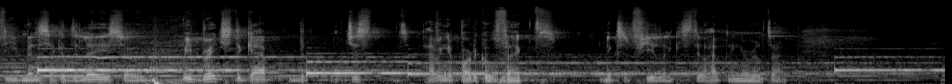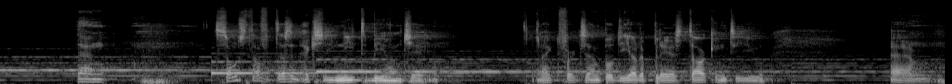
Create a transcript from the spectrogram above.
250 millisecond delay, so we bridge the gap, but just having a particle effect makes it feel like it's still happening in real time. Then some stuff doesn't actually need to be on chain. Like, for example, the other players talking to you. Um,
